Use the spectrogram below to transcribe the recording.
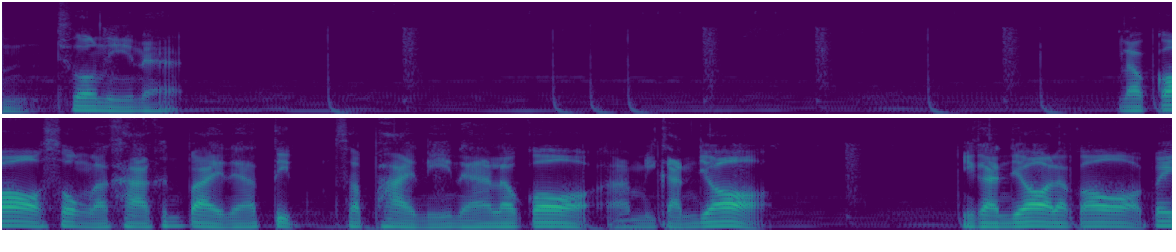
นช่วงนี้นะฮะ แล้วก็ส่งราคาขึ้นไปนะ ติดสปายนี้นะ แล้วก็มีการย่อ มีการย่อแล้วก็ไม่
